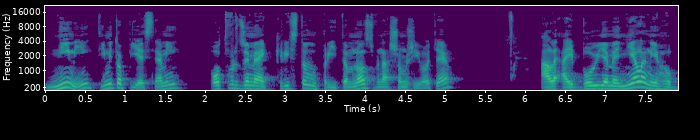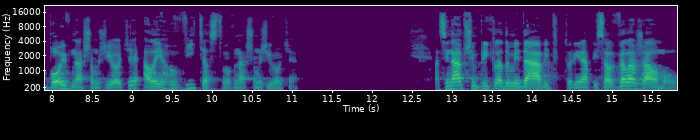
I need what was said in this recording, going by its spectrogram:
nimi, týmito piesňami, potvrdzujeme aj Kristovú prítomnosť v našom živote, ale aj bojujeme nielen jeho boj v našom živote, ale jeho víťazstvo v našom živote. Asi najlepším príkladom je Dávid, ktorý napísal veľa žalmov.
